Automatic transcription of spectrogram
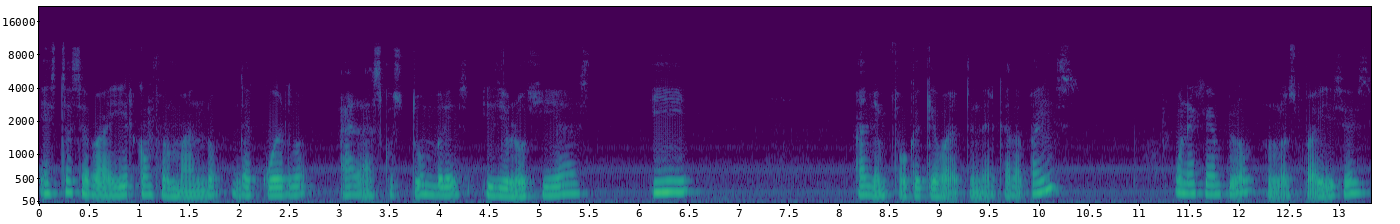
esta se va a ir conformando de acuerdo a las costumbres, ideologías y al enfoque que va a tener cada país. Un ejemplo, los países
